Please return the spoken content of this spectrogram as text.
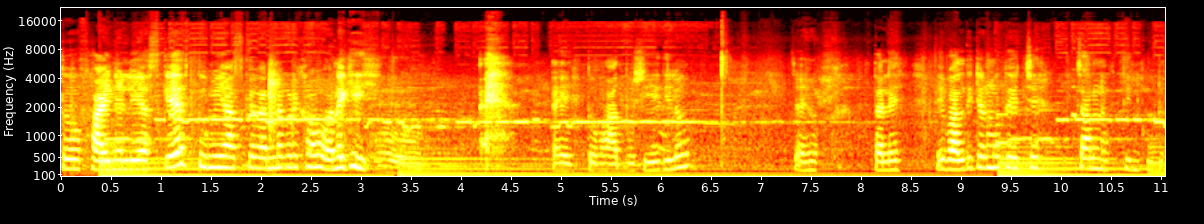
তো ফাইনালি আজকে তুমি আজকে রান্না করে খাওয়া নাকি? এই তো ভাত বসিয়ে দিল। যাই হোক, তাহলে এই বালতিটার মধ্যে হচ্ছে চাল না তিন কুটো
